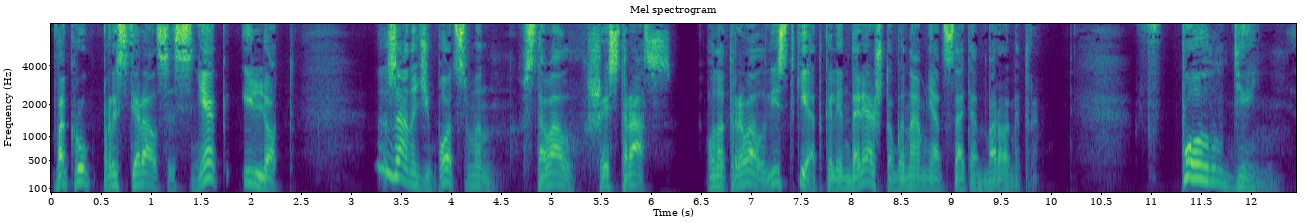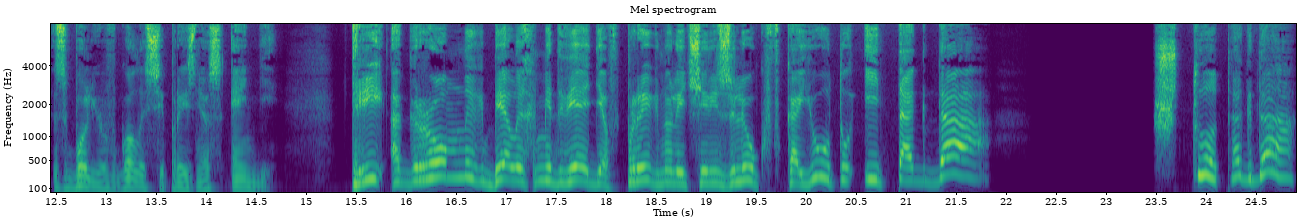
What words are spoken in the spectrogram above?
Вокруг простирался снег и лед. За ночь боцман вставал шесть раз. Он отрывал листки от календаря, чтобы нам не отстать от барометра. «В полдень!» — с болью в голосе произнес Энди. Три огромных белых медведя впрыгнули через люк в каюту, и тогда... «Что тогда?»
